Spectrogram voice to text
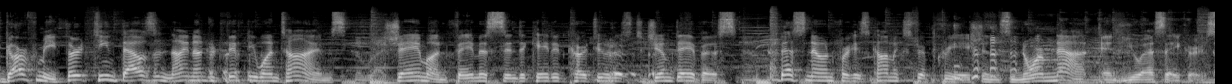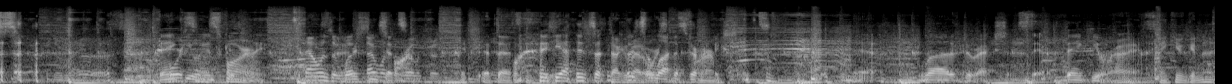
Garf me thirteen thousand nine hundred fifty-one times. Shame on famous syndicated cartoonist Jim Davis, best known for his comic strip creations Gnorm Gnat and U.S. Acres. Thank you and Orson's good Farm. night. That one's a that Orson's one's a Farm. roller coaster. If- if that's- yeah, it's a, Talking there's a lot of Orson's Farm. directions. yeah. A lot of directions there. Thank you. All right. Thank you. Good night.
